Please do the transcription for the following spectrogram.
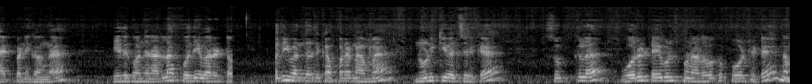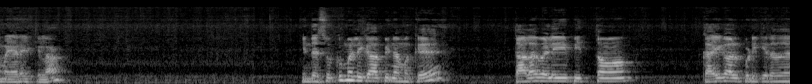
ஆட் பண்ணிக்கோங்க. இது கொஞ்சம் நல்லா கொதி வரட்டும். கொதி வந்ததுக்கப்புறம் நம்ம நுணுக்கி வச்சிருக்க சுக்கில் ஒரு டேபிள் ஸ்பூன் அளவுக்கு போட்டுட்டு நம்ம இறக்கலாம். இந்த சுக்குமல்லி காப்பி நமக்கு தலைவலி பித்தம் கை கால் பிடிக்கிறது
